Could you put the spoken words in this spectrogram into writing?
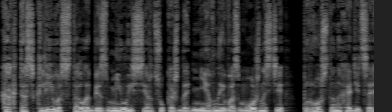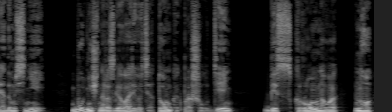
Как тоскливо стало без милой сердцу каждодневной возможности просто находиться рядом с ней, буднично разговаривать о том, как прошел день, без скромного, но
